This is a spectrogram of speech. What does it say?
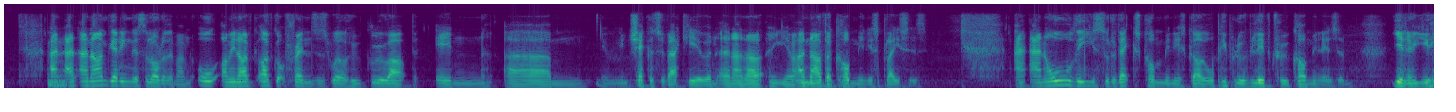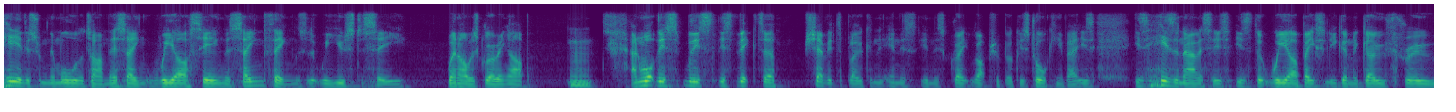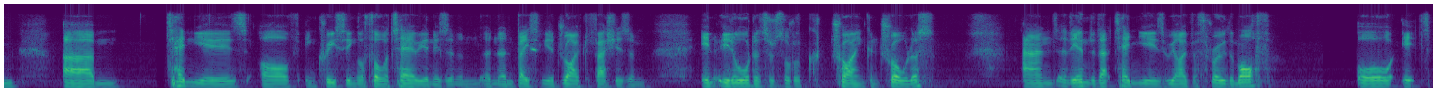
and, mm. and and I'm getting this a lot of the moment. All, I mean, I've I've got friends as well who grew up in um, in Czechoslovakia and and, and you know and other communist places and, all these sort of ex-communist guys or people who've lived through communism, you know, you hear this from them all the time. They're saying we are seeing the same things that we used to see when I was growing up. Mm. And what this this this Viktor Pshevits bloke in, in, this in this great rupture book is talking about is is his analysis is that we are basically going to go through um, 10 years of increasing authoritarianism and, and, and, basically a drive to fascism in, in order to sort of try and control us and at the end of that 10 years we either throw them off or it's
